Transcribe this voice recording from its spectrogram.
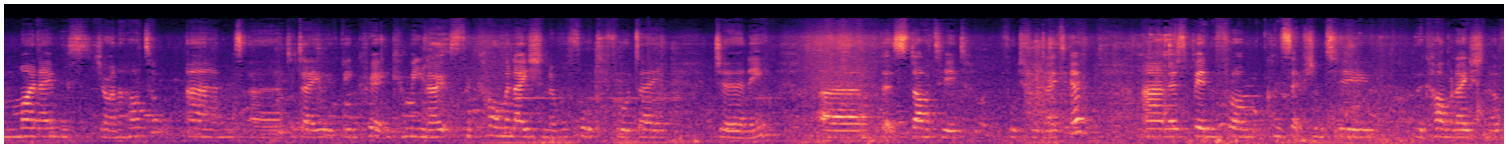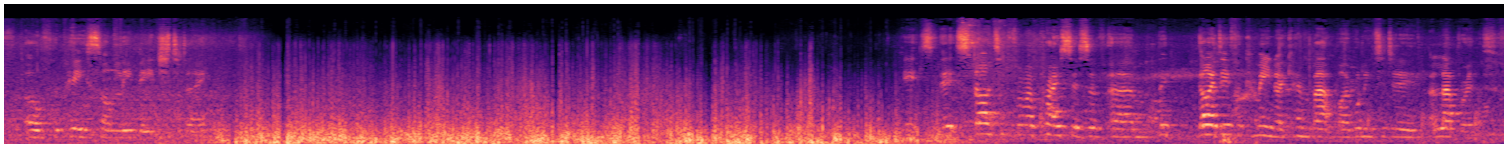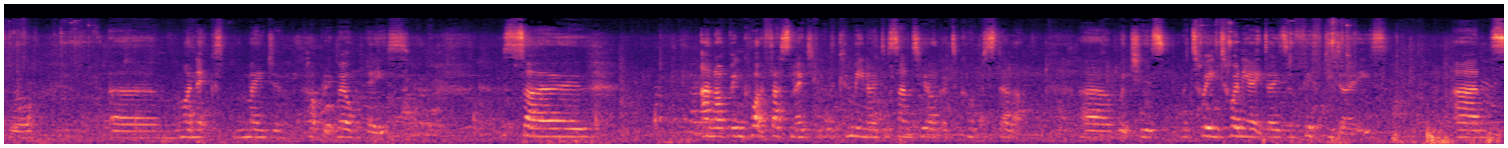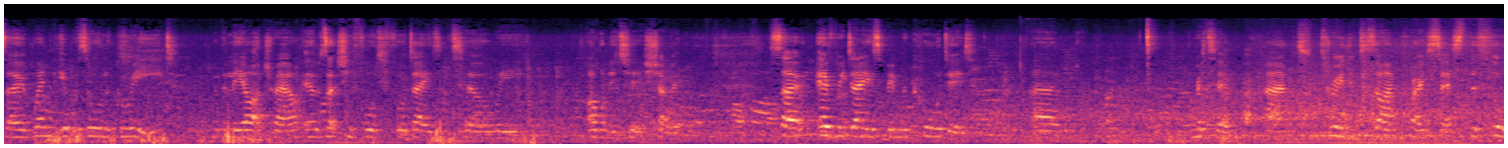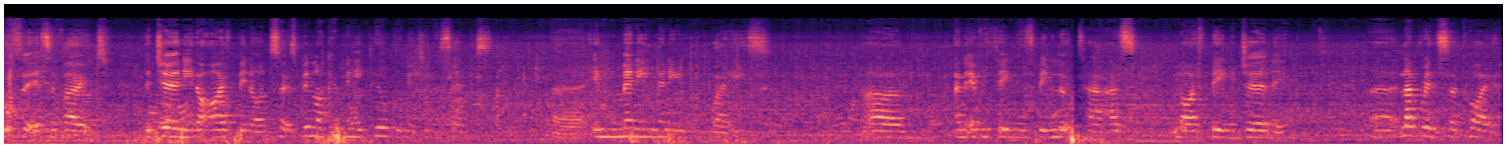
My name is Joanna Hartle and uh, today we've been creating Camino. It's the culmination of a 44 day journey uh, that started 44 days ago and has been from conception to the culmination of, of the piece on Leigh Beach today. It's, it started from a process of um, the, the idea for Camino came about by wanting to do a labyrinth for um, my next major public realm piece. So, and I've been quite fascinated with the Camino de Santiago de Compostela, uh, which is between 28 days and 50 days. And so when it was all agreed with the Leigh Art Trail, it was actually 44 days until we I wanted to show it. So every day has been recorded, um, written, and through the design process, the thoughts that it's evoked, the journey that I've been on. So it's been like a mini pilgrimage in a sense, uh, in many, many ways. Um, and everything has been looked at as life being a journey. Uh, labyrinths are quite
